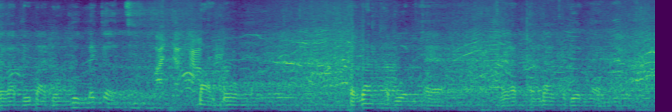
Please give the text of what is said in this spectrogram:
นะครับหรือบ่ายโมงครึ่งไม่เกินบ่ายโมงทางด้านขบวนแห่นะครับทางด้านขบวนแห่ร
